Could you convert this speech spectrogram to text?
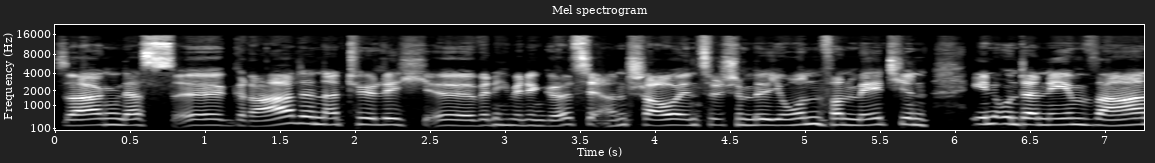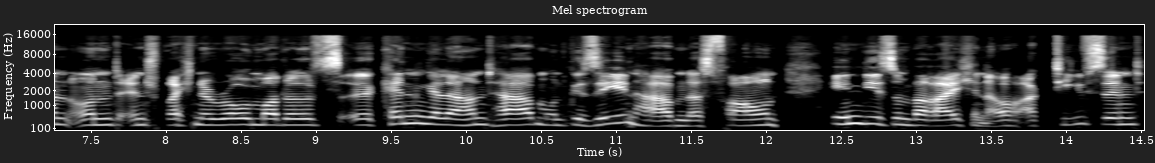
sagen, dass äh, gerade natürlich, äh, wenn ich mir den Girls anschaue, inzwischen Millionen von Mädchen in Unternehmen waren und entsprechende Role Models äh, kennengelernt haben und gesehen haben, dass Frauen in diesen Bereichen auch aktiv sind.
